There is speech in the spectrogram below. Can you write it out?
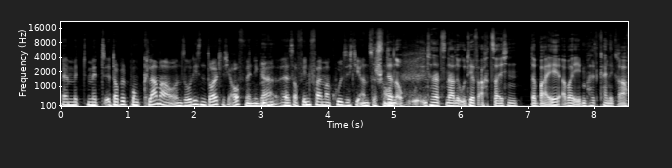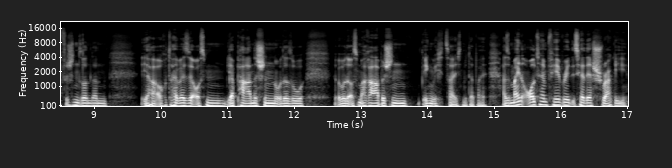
äh, mit, mit Doppelpunkt Klammer und so, die sind deutlich aufwendiger. Mhm. Ist auf jeden Fall mal cool, sich die Es sind anzuschauen. dann auch internationale UTF-8-Zeichen dabei, aber eben halt keine grafischen, sondern ja auch teilweise aus dem Japanischen oder so oder aus dem Arabischen irgendwelche Zeichen mit dabei. Also mein All-Time-Favorite ist ja der Shruggy.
